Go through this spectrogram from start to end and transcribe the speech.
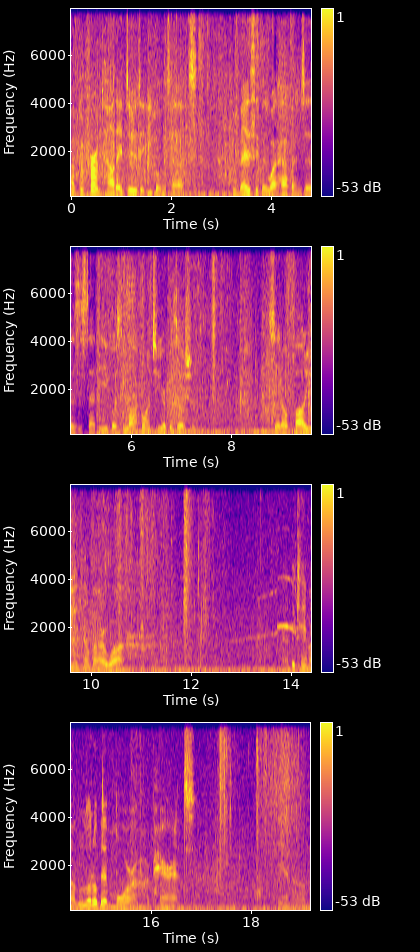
I've confirmed how they do the eagle attacks. And basically what happens is, is that the eagles lock onto your position. So they'll follow you no matter what. That became a little bit more apparent in um,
